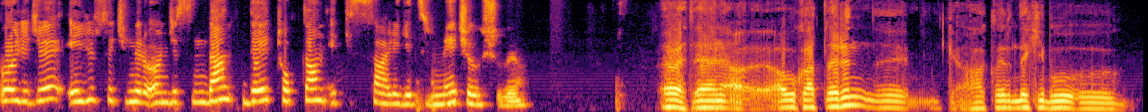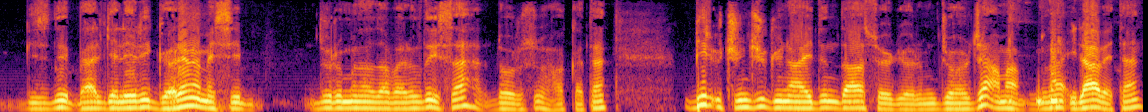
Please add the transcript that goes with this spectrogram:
böylece Eylül seçimleri öncesinden de toptan etkisiz hale getirilmeye çalışılıyor. Evet yani avukatların e, haklarındaki bu e, gizli belgeleri görememesi durumuna da varıldıysa doğrusu hakikaten bir üçüncü günaydın daha söylüyorum George'a ama buna ilaveten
